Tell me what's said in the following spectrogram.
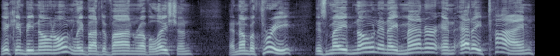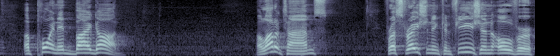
it can be known only by divine revelation. And number three, is made known in a manner and at a time appointed by God. A lot of times, frustration and confusion over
